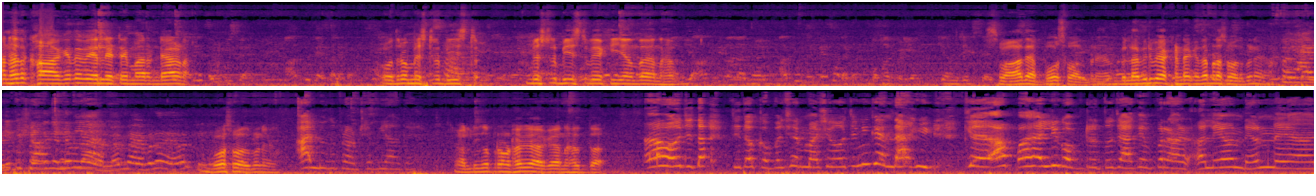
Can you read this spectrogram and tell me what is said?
ਅਨਹਦ ਖਾ ਕੇ ਤੇ ਵੇਖ ਲੇਟੇ ਮਾਰਨ ਡਿਆ ਹਣ। ਉਧਰੋਂ ਮਿਸਟਰ ਬੀਸਟ ਮਿਸਟਰ ਬੀਸਟ ਵੇਖੀ ਜਾਂਦਾ ਅਨਹਦ ਸਵਾਦ ਹੈ ਬਹੁਤ ਸਵਾਦ ਬਣਿਆ। ਬਿੱਲਾ ਵੀਰ ਵੀ ਆਖਣ ਡਿਆ ਕਹਿੰਦਾ ਬੜਾ ਸਵਾਦ ਬਣਿਆ। ਡੈਡੀ ਪੁੱਛਿਆ ਕਿ ਕਿੰਨੇ ਬਣਾਇਆ ਮੈਂ ਮੈਂ ਬਣਾਇਆ ਬਹੁਤ ਸਵਾਦ ਬਣਿਆ। ਆਲੂ ਦੇ ਪਰੌਂਠੇ ਵੀ ਆ ਗਏ। ਆਲੂ ਦਾ ਪਰੌਂਠਾ ਵੀ ਆ ਗਿਆ ਅਨਹਦ ਦਾ। ਆਹੋ ਜਿੱਦਾਂ ਜਿੱਦਾਂ ਕਪਲ ਸ਼ਰਮਾ ਸ਼ੋਅ 'ਚ ਨਹੀਂ ਕਹਿੰਦਾ ਸੀ ਕਿ ਆਪਾਂ ਹੈਲੀਕਾਪਟਰ ਤੋਂ ਜਾ ਕੇ ਪਰਾ ਲਿਆਉਂਦੇ ਹੁੰਨੇ ਆ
